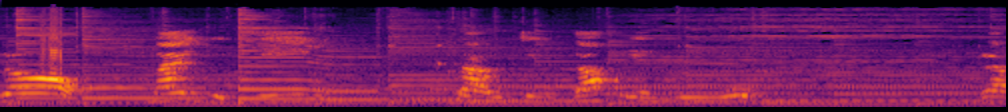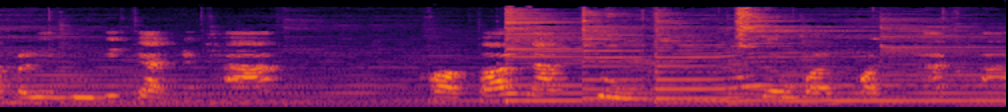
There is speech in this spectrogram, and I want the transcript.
โลกไม่หยุดนิ่ง เราจึงต้องเรียนรู้ เรามาเรียนรู้ด้วยกันนะคะ ขอต้อนรับสู่เซอร์วันพอดคาส์ค่ะ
